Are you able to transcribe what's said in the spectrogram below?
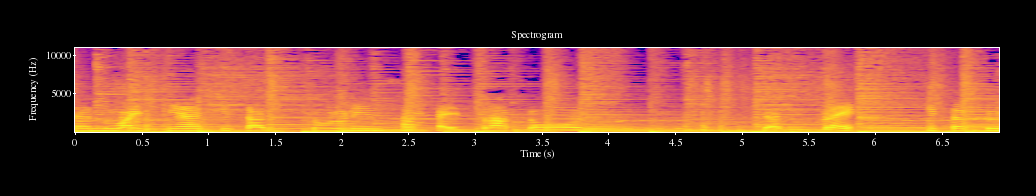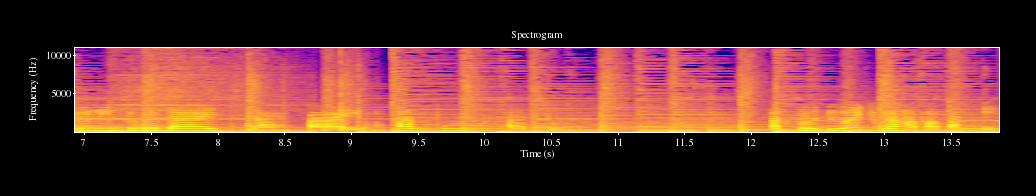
Dan white nya kita turunin sampai 100 dan black kita turunin juga guys sampai 41 42 juga nggak apa-apa sih.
